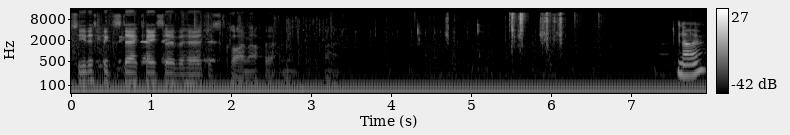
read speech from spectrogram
See this big staircase over here? Just climb up it. climb. No.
